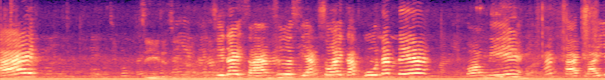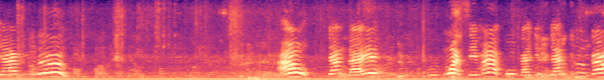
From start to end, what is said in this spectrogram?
ลายๆสิได้สร้างชื่อเสียงซอยกับกูน้ำเน่มองนี้มันขาดหลายอย่างอยู่เด้อเอาจังใด งวดสิมากูก็ยืนยันคือเก่า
